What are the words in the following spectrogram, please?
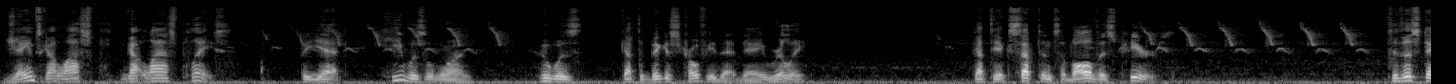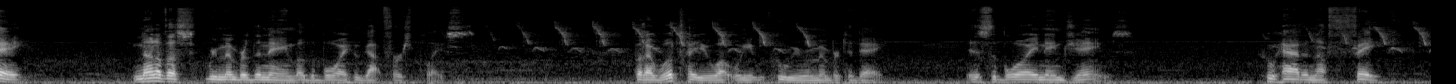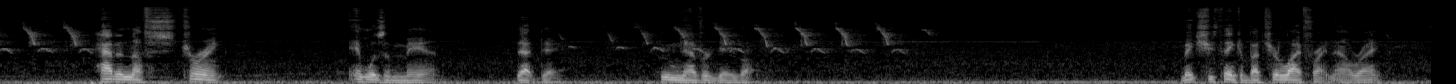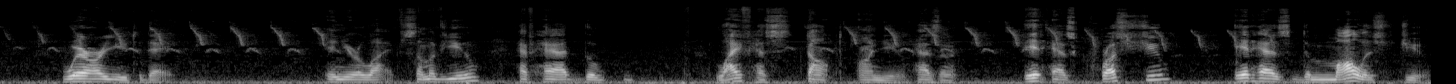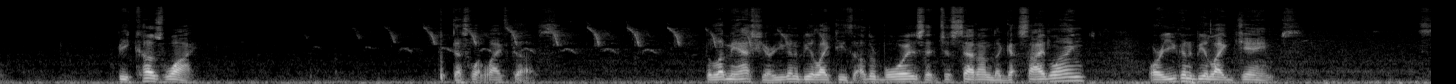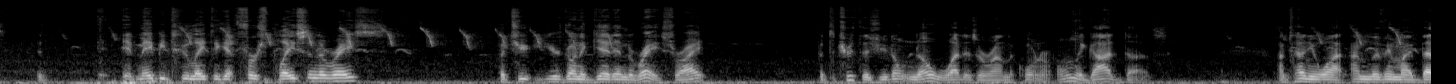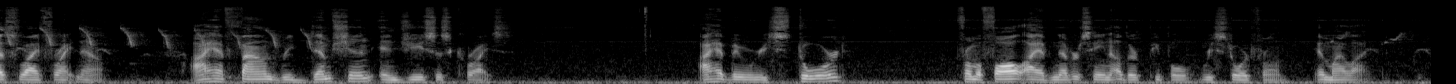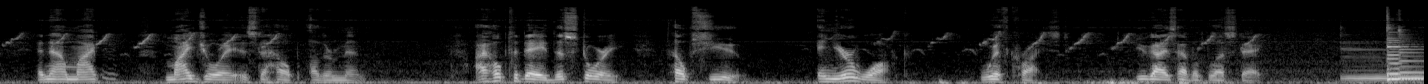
James got lost got last place, but yet he was the one who was got the biggest trophy that day, really. Got the acceptance of all of his peers. To this day, none of us remember the name of the boy who got first place. But I will tell you what we who we remember today is the boy named James who had enough faith, had enough strength, and was a man that day who never gave up. Makes you think about your life right now, right? Where are you today in your life? Some of you have had the life has stomped on you, hasn't it? It has crushed you. It has demolished you. Because why? That's what life does. But let me ask you, are you going to be like these other boys that just sat on the sidelines? Or are you going to be like James? It, it may be too late to get first place in the race, but you, you're going to get in the race, right? But the truth is, you don't know what is around the corner. Only God does. I'm telling you what, I'm living my best life right now. I have found redemption in Jesus Christ. I have been restored from a fall I have never seen other people restored from in my life. And now my my joy is to help other men. I hope today this story helps you in your walk with Christ. You guys have a blessed day.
